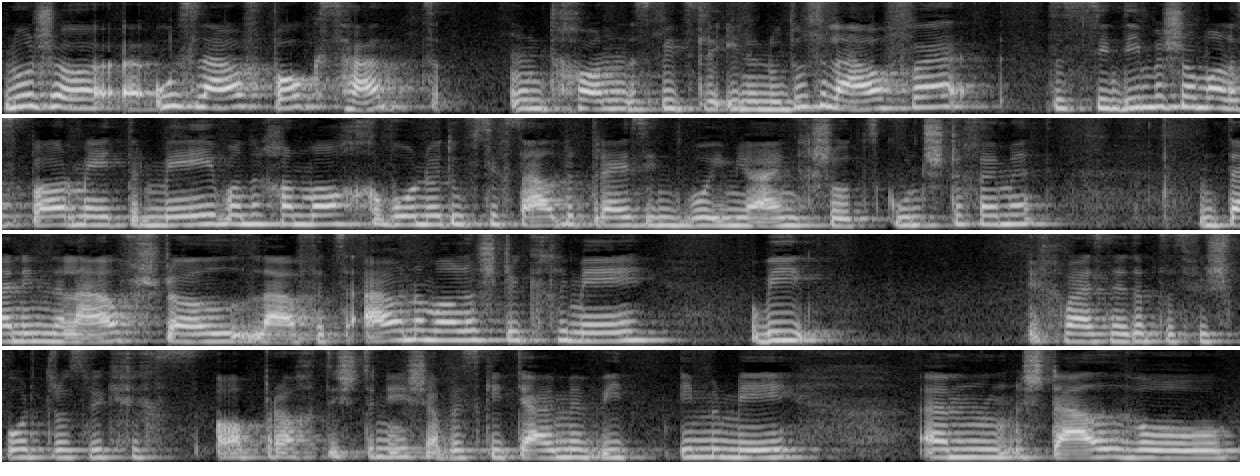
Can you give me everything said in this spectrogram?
nur schon eine Auslaufbox hat und kann ein bisschen innen und rauslaufen, das sind immer schon mal ein paar Meter mehr, die er machen kann, die nicht auf sich selber drehen sind, die ihm ja eigentlich schon zugunsten kommen. Und dann in einem Laufstall laufen sie auch noch mal ein Stückchen mehr. Wobei, ich weiß nicht, ob das für Sportler wirklich das Angebrachtesten ist, aber es gibt ja auch immer, immer mehr ähm, Ställe, wo,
